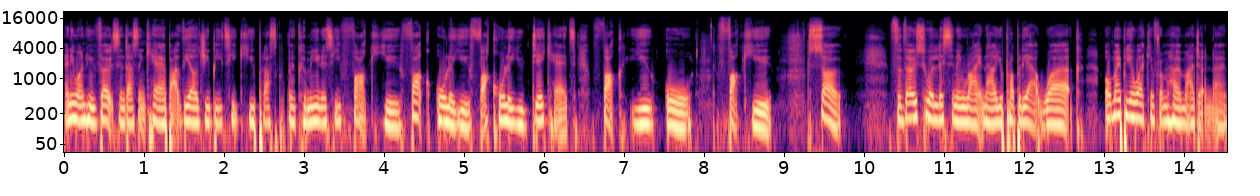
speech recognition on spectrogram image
Anyone who votes and doesn't care about the lgbtq plus uh, community fuck you. Fuck all of you. Fuck all of you dickheads. Fuck you all. Fuck you. So for those who are listening right now you're probably at work or maybe you're working from home i don't know.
